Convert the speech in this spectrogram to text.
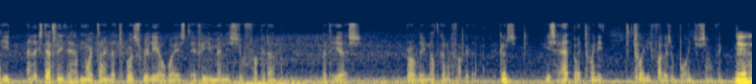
He, Alex definitely had more time. That was really a waste if he managed to fuck it up. But he is probably not gonna fuck it up because he's ahead by 20 20,000 points or something. Yeah.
